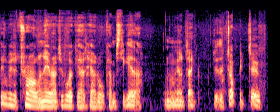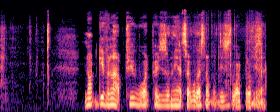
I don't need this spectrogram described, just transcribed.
little bit of trial and error to work out how it all comes together. And I'm going to take do the top bit too. Not giving up. Two white pieces on the outside. Well, that's not what this is like, but I'm going to...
